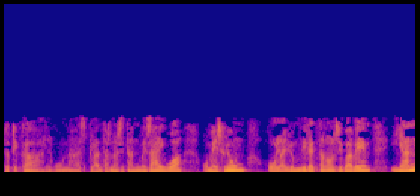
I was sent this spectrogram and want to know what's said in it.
tot i que algunes plantes necessiten més aigua o més llum, o la llum directa no els hi va bé. Hi han,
